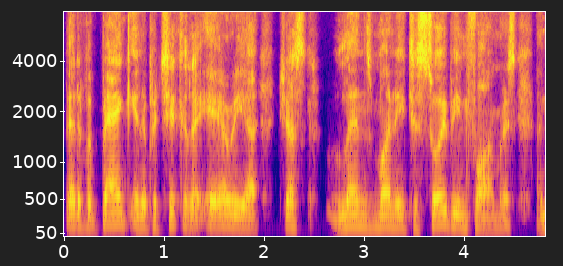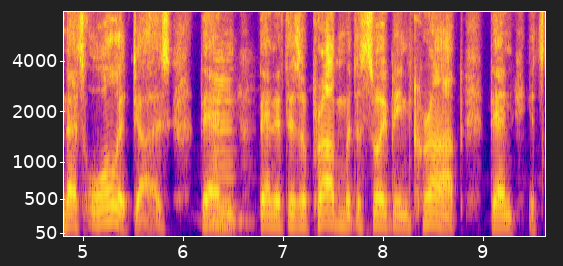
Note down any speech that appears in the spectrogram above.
that if a bank in a particular area just lends money to soybean farmers, and that's all it does, then mm. then if there's a problem with the soybean crop, then it's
